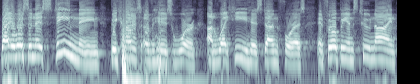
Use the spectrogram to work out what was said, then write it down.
but it was an esteemed name because of his work on what he has done for us. In Philippians 2 9,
